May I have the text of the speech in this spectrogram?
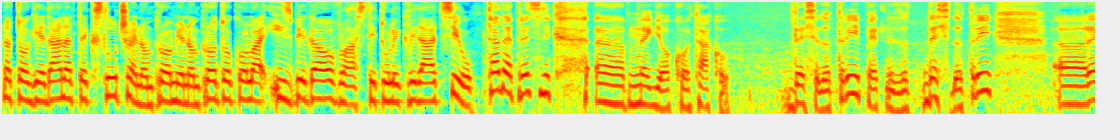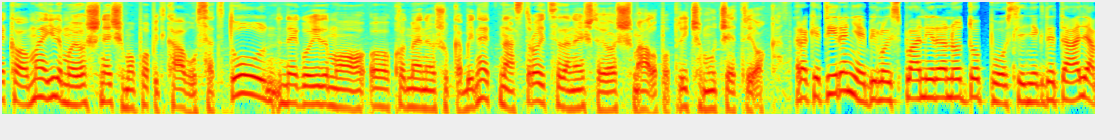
No tog je dana tek slučajnom promjenom protokola izbjegao vlastitu likvidaciju. Tada je predsjednik e, negdje oko tako 10 do 3, 15 do, 10 do 3, e, rekao, ma idemo još, nećemo popiti kavu sad tu, nego idemo e, kod mene još u kabinet, nas trojica, da nešto još malo popričamo u četiri oka. Raketiranje je bilo isplanirano do posljednjeg detalja.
